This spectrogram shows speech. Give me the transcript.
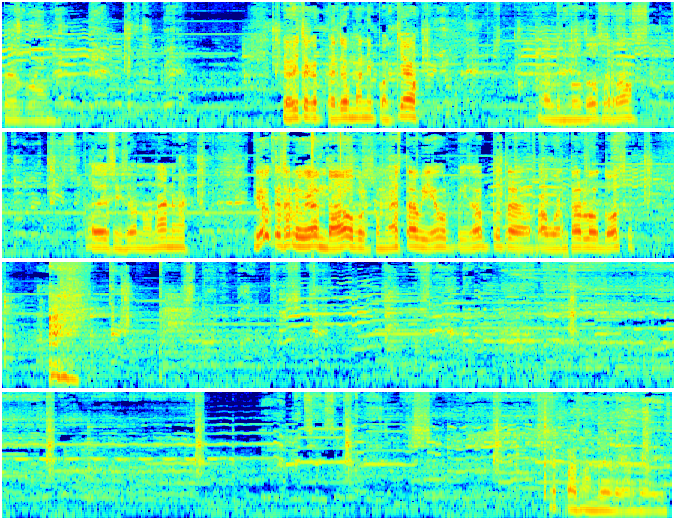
Perro. Ya viste que perdió Manny Pacquiao. A los dos cerrados. Fue decisión unánime. Digo que se lo hubieran dado porque como ya está viejo el pisado, puta, va a aguantar los 12. pasan de verga, dice.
